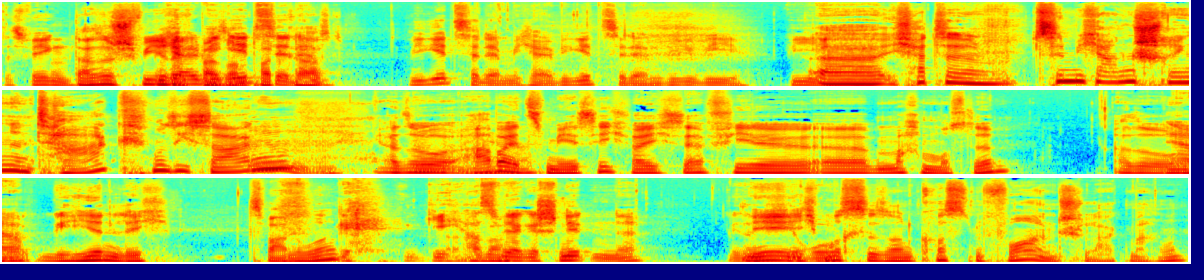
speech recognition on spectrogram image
Deswegen. Das ist schwierig Michael, bei so einem? Podcast. Wie geht's dir denn, Michael? Wie geht's dir denn? Wie, wie, wie? Äh, ich hatte einen ziemlich anstrengenden Tag, muss ich sagen. Hm. Also arbeitsmäßig, weil ich sehr viel äh, machen musste. Also Ja. gehirnlich zwar nur. Ge- Hast du wieder geschnitten, ne? So Nee, ich musste so einen Kostenvoranschlag machen.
